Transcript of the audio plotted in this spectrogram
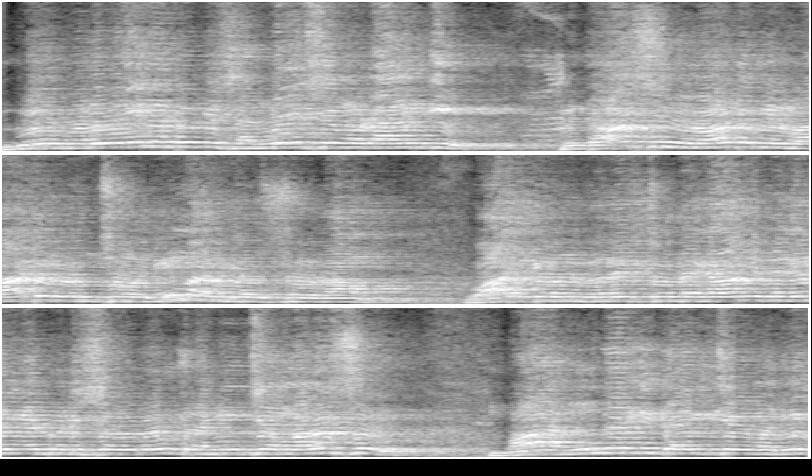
మీ విలువైనటువంటి సందేశం ఇవ్వడానికి మీ దాసుని నోట మీ మాటలు ఉంచమని మనం చేస్తున్నాం. వాక్యం వివరిస్తుండగా వినగలిగినటువంటి శివుడు గ్రహించే మనస్సు మా అందరికీ దయచేయమని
